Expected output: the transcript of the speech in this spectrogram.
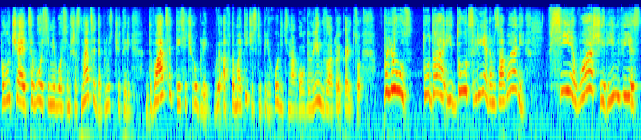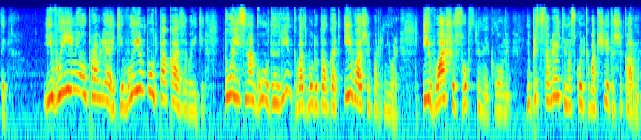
Получается 8 и 8, 16, да плюс 4. 20 тысяч рублей. Вы автоматически переходите на Golden Ring, Золотое кольцо. Плюс туда идут следом за вами все ваши реинвесты – и вы ими управляете, вы им путь показываете. То есть на Golden Ring вас будут толкать и ваши партнеры, и ваши собственные клоны. Ну, представляете, насколько вообще это шикарно.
